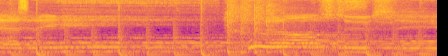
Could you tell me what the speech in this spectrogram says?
as me who longs to see.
